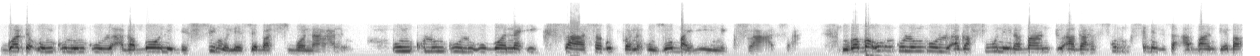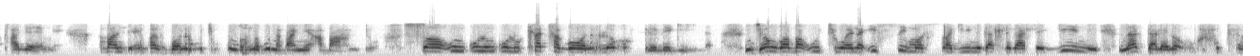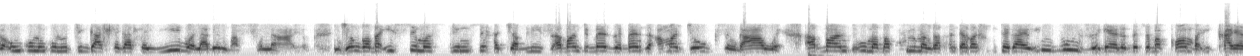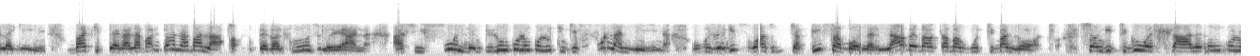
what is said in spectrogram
kodwa uNkulunkulu akaboni lesimo lesi basibonayo uNkulunkulu ubona ikusasa ukuthi khona uzoba yini kusasa ngoba uNkulunkulu akafuni nabantu akafuni ukusebenzisa abantu ebaphakeme abantu ebazibona ukuthi kungcono kunabanye abantu. So uNkulunkulu ukhetha kona lokho kudelekile njengoba uthi wena isimo sakini kahle kahle kini nadalelwa ukuhlupheka uNkulunkulu uthi kahle kahle yibo labo engibafunayo njengoba isimo sakini singajabulisi abantu beze benze ama jokes ngawe. Abantu uma bakhuluma ngabantu abahluphekayo ingumzekelo bese bakhomba ikhaya lakini. Bathi bheka labantwana balapha ubheka umuzi loyana asifunde impilo uNkulunkulu uthi ngifuna nina ukuze ngizokwazi ukujabhisa bona labo bacabanga ukuthi banotho. So ngithi kuwe hlala uNkulunkulu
